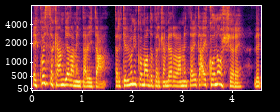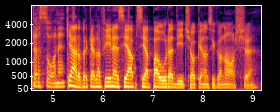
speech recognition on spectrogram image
e questo cambia la mentalità, perché l'unico modo per cambiare la mentalità è conoscere le persone. Chiaro, perché alla fine si ha, si ha paura di ciò che non si conosce.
